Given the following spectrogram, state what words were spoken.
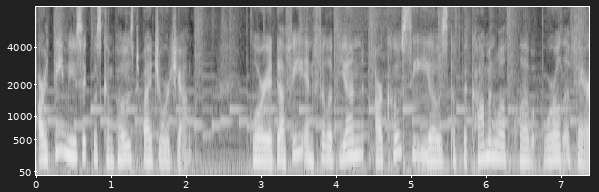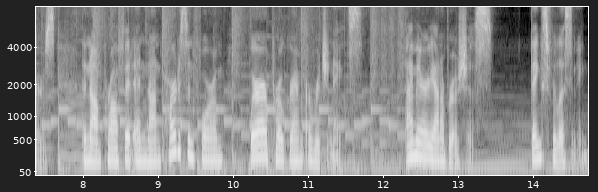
Our theme music was composed by George Young. Gloria Duffy and Philip Yun are co CEOs of the Commonwealth Club World Affairs, the nonprofit and nonpartisan forum where our program originates. I'm Ariana Brocious. Thanks for listening.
